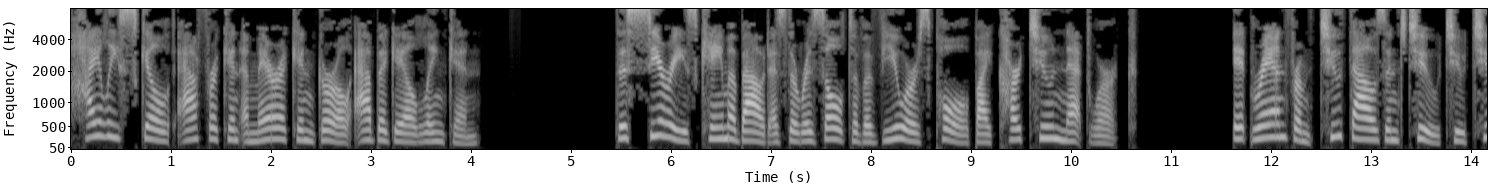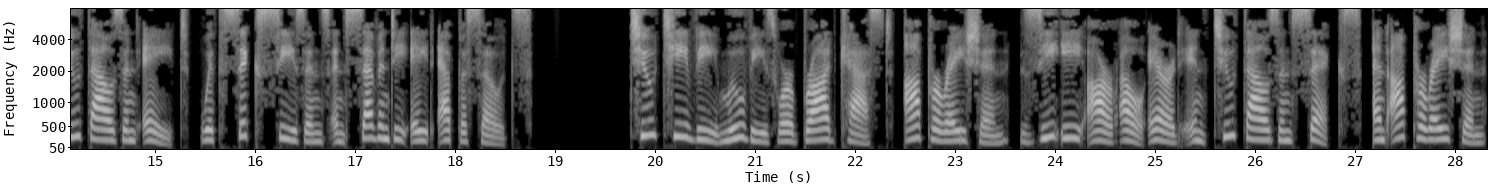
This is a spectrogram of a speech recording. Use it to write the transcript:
highly skilled African-American girl Abigail Lincoln. The series came about as the result of a viewers' poll by Cartoon Network. It ran from 2002 to 2008, with six seasons and 78 episodes. Two TV movies were broadcast, Operation, ZERO aired in 2006, and Operation,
